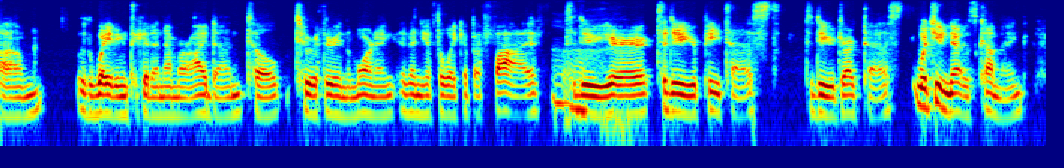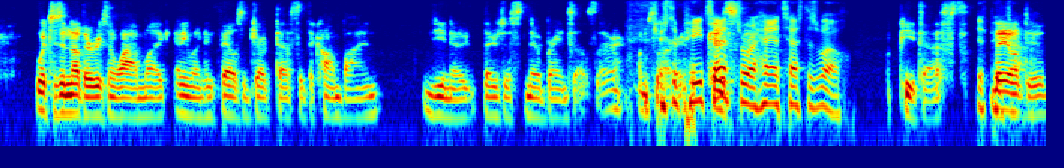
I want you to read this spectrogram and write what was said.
um, was waiting to get an MRI done till two or three in the morning, and then you have to wake up at five oh. to do your to do your P test, to do your drug test, which you know is coming, which is another reason why I'm like anyone who fails a drug test at the combine, you know, there's just no brain cells there. I'm sorry. Just a P test or a hair test as well. P test. They don't do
